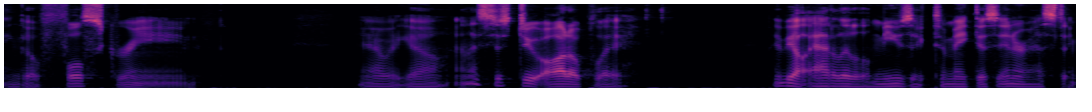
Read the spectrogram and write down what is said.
and go full screen. There we go. And let's just do autoplay. Maybe I'll add a little music to make this interesting.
